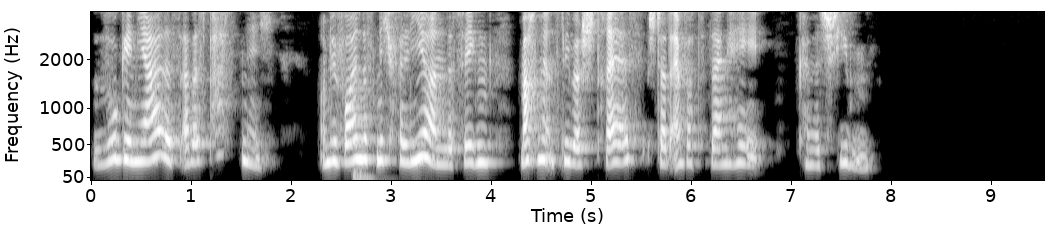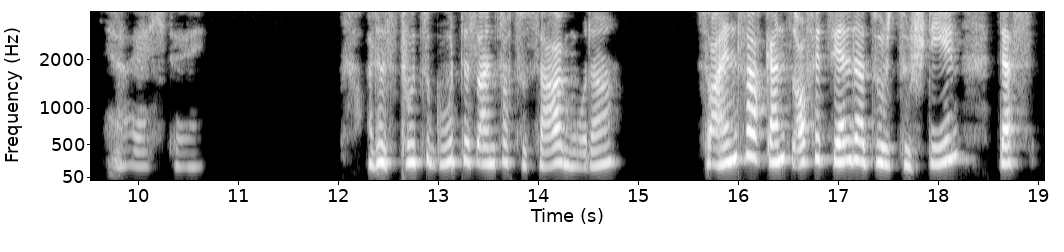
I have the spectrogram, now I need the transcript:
so Geniales, aber es passt nicht. Und wir wollen das nicht verlieren. Deswegen machen wir uns lieber Stress, statt einfach zu sagen, hey, können wir es schieben. Ja, echt, ey. Und es tut so gut, das einfach zu sagen, oder? So einfach ganz offiziell dazu zu stehen, dass,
